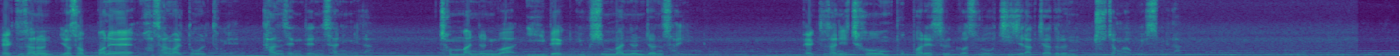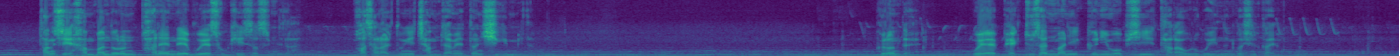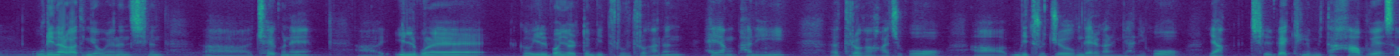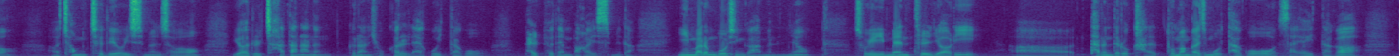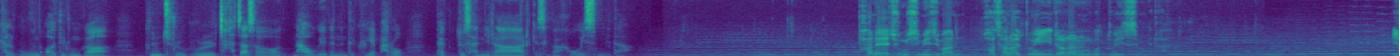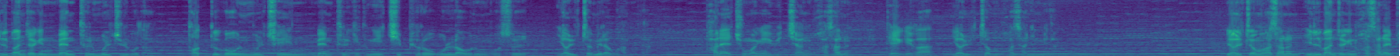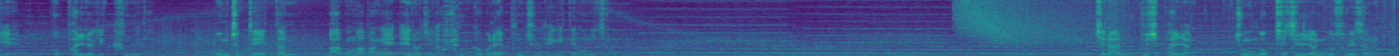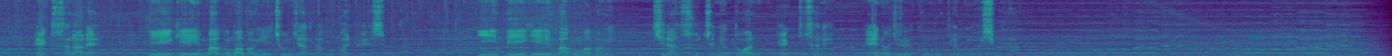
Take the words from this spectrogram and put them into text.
백두산은 여섯 번의 화산 활동을 통해 탄생된 산입니다. 천만 년과 260만 년 전 사이 백두산이 처음 폭발했을 것으로 지질학자들은 추정하고 있습니다. 당시 한반도는 판의 내부에 속해 있었습니다. 화산 활동이 잠잠했던 시기입니다. 그런데 왜 백두산만이 끊임없이 달아오르고 있는 것일까요? 우리나라 같은 경우에는 실은 아, 최근에 아, 일본의 그 일본 열도 밑으로 들어가는 해양판이 어, 들어가 가지고 아, 밑으로 쭉 내려가는 게 아니고 약 700km 하부에서 어, 정체되어 있으면서 열을 차단하는 그러한 효과를 내고 있다고 발표된 바가 있습니다. 이 말은 무엇인가 하면요, 소위 멘틀 열이 아, 다른 데로 가- 도망가지 못하고 쌓여 있다가 결국은 어디론가 분출구를 찾아서 나오게 되는데 그게 바로 백두산이라 이렇게 생각하고 있습니다. 판의 중심이지만 화산 활동이 일어나는 곳도 있습니다. 일반적인 멘틀 물질보다 더 뜨거운 물체인 멘틀 기둥이 지표로 올라오는 곳을 열점이라고 합니다. 판의 중앙에 위치한 화산은 대개가 열점 화산입니다. 열점 화산은 일반적인 화산에 비해 폭발력이 큽니다. 응축돼 있던 마그마방의 에너지가 한꺼번에 분출되기 때문이죠. 지난 98년 중국 지질연구소에서는 백두산 아래 4개의 마그마방이 존재한다고 발표했습니다. 이 4개의 마그마방이 지난 수천 년 동안 백두산에 에너지를 공급해 온 것입니다.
